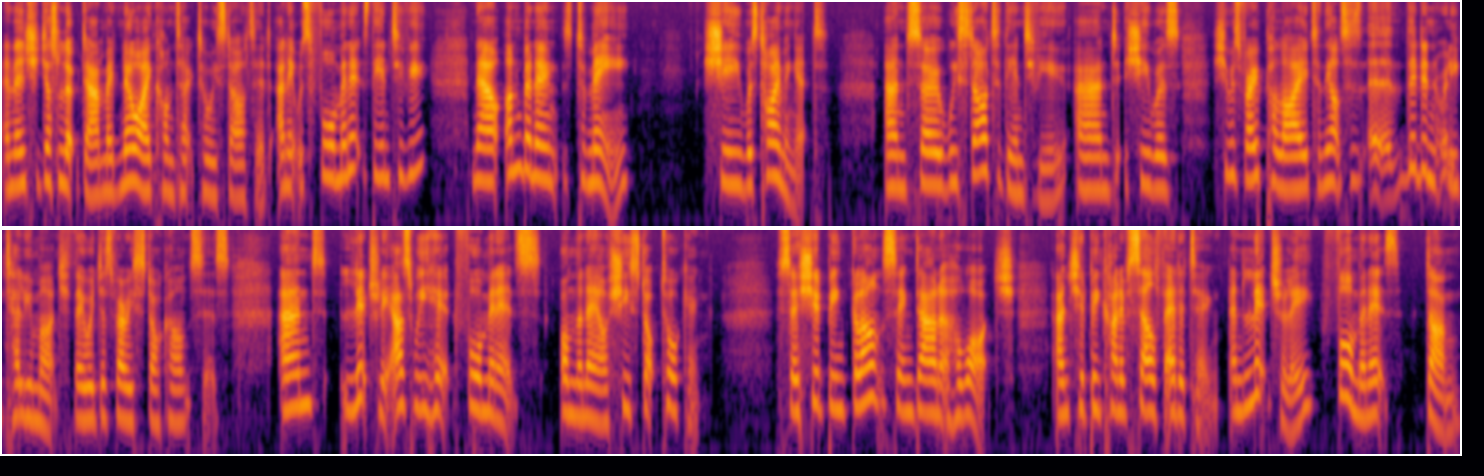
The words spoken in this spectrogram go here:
And then she just looked down made no eye contact till we started. And it was four minutes the interview. Now unbeknownst to me she was timing it and so we started the interview and she was she was very polite and the answers uh, they didn't really tell you much. They were just very stock answers. And literally as we hit 4 minutes on the nail she stopped talking. So she'd been glancing down at her watch and she'd been kind of self editing and literally 4 minutes done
